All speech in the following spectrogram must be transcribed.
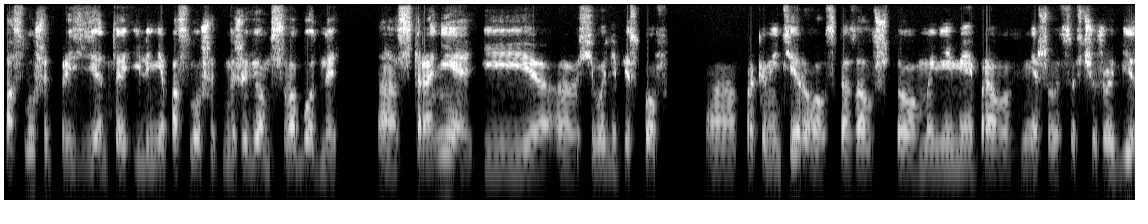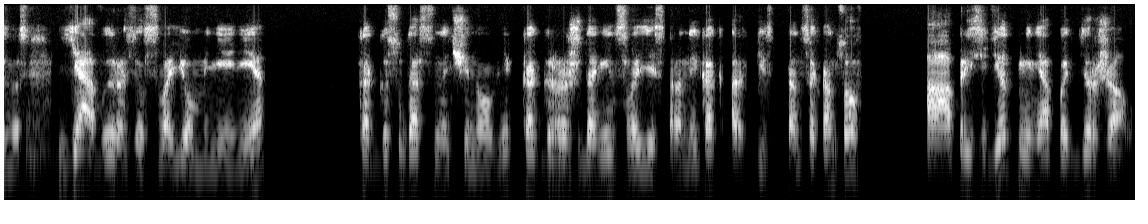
Послушать президента или не послушать. Мы живем в свободной стране, и сегодня Песков прокомментировал, сказал, что мы не имеем права вмешиваться в чужой бизнес. Я выразил свое мнение как государственный чиновник, как гражданин своей страны, как артист, в конце концов, а президент меня поддержал.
